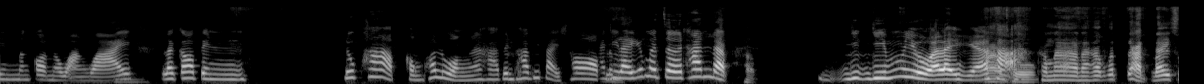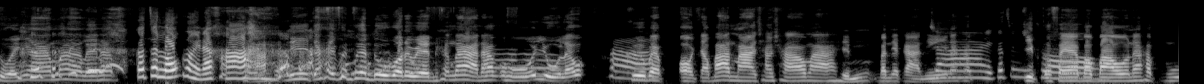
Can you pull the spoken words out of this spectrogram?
ลิ้นมังกรมาวางไว้ แล้วก็เป็น รูปภาพของพ่อหลวงนะคะ เป็นภาพที่ต่ายชอบทีไรก็มาเจอท่านแบบครับยิยิ้มอยู่อะไรอย่างเงี้ยค่ะอ่าโถข้างหน้านะครับก็จัดได้สวยงามมากเลยนะครับ ก็จะลกหน่อยนะคะอะนี่จะให้เพื่อนๆดูบริเวณข้างหน้านะครับโอ้โหอยู่แล้วค่ะคือแบบออกจากบ้านมาเช้าๆมาเห็นบรรยากาศนี้นะครับใช่ก็จะมีจิบกาแฟคลองเบาๆนะครับโอ้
